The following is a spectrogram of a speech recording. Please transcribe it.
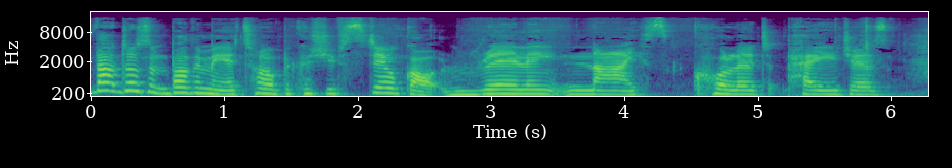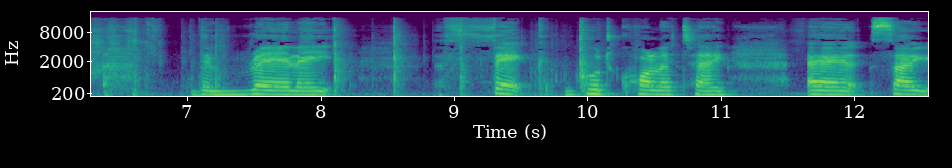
that doesn't bother me at all because you've still got really nice coloured pages. They're really thick, good quality. Uh, so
